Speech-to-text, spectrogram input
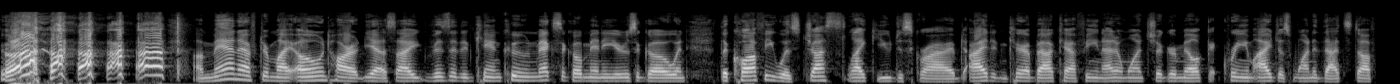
A man after my own heart. Yes, I visited Cancun, Mexico many years ago, and the coffee was just like you described. I didn't care about caffeine. I didn't want sugar, milk, cream. I just wanted that stuff.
